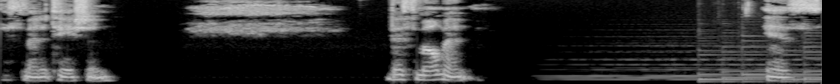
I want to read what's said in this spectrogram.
this meditation. This moment is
